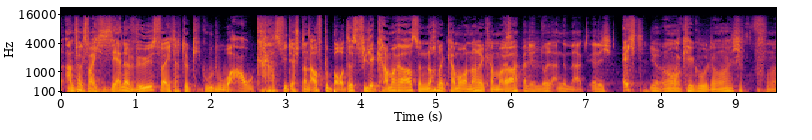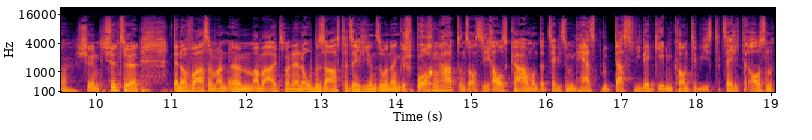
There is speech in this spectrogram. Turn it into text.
anfangs war ich sehr nervös, weil ich dachte, okay, gut, wow, krass, wie der Stand aufgebaut ist. Viele Kameras und noch eine Kamera und noch eine Das Kamera. hat man den Null angemerkt, ehrlich. Echt? Ja. Oh, okay, gut. Oh, ich, ja, schön, schön zu hören. Dennoch war es am, ähm, aber als man dann da oben saß tatsächlich und so und dann gesprochen hat und so aus sich rauskam und tatsächlich so mit Herzblut das wiedergeben konnte, wie es tatsächlich draußen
